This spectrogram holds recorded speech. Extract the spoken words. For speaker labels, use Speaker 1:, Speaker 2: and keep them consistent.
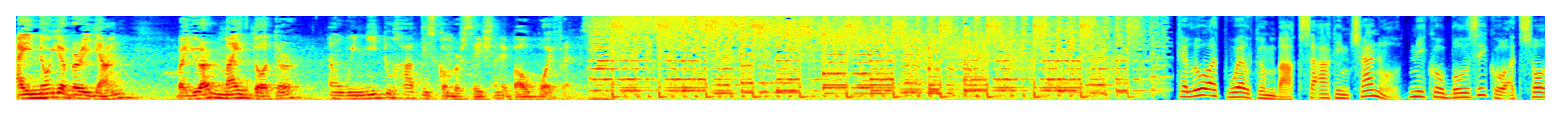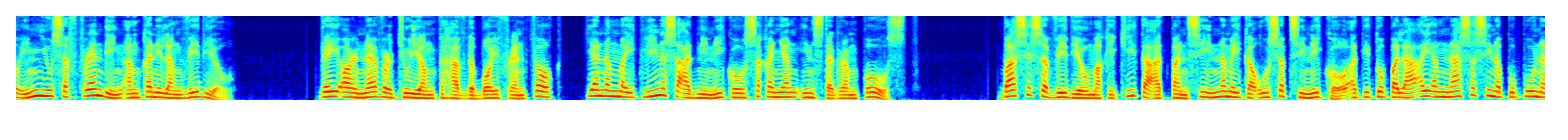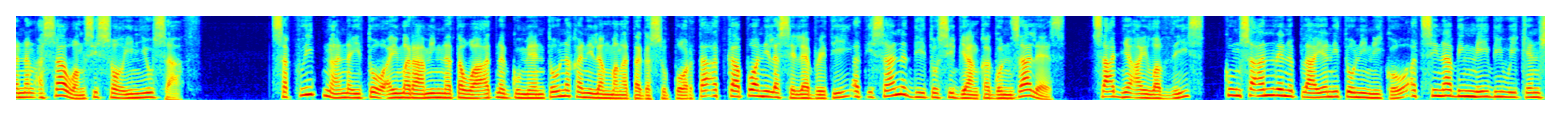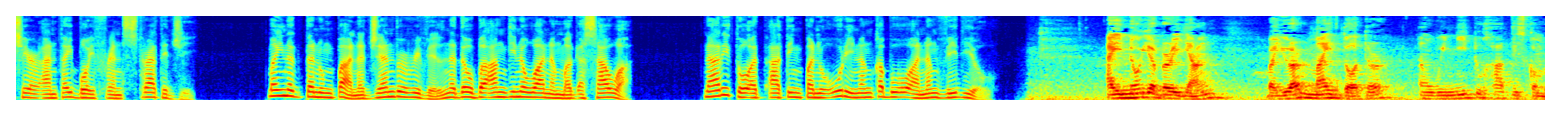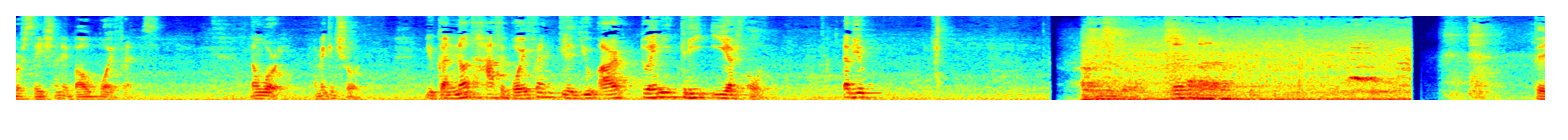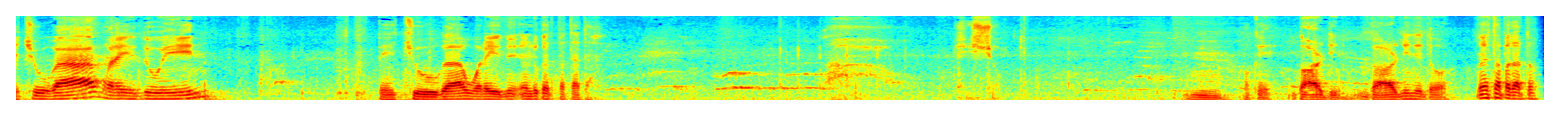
Speaker 1: I know you're very young, but you are my daughter, and we need to have this conversation about boyfriends.
Speaker 2: Hello at welcome back sa aking channel, Nico Bolzico at Solin Yusuf trending ang kanilang video. They are never too young to have the boyfriend talk, yan ang maikli na saad ni Nico sa kanyang Instagram post. Base sa video makikita at pansin na may kausap si Nico at ito pala ay ang nasa sinapupunan ng asawang si Solin Yusuf. Sa clip nga na ito ay maraming natawa at nagkomento na kanilang mga taga-suporta at kapwa nila celebrity at isa na dito si Bianca Gonzalez, saad niya I love this, kung saan reneplyan ito ni Nico at sinabing maybe we can share anti-boyfriend strategy. May nagtanong pa na gender reveal na daw ba ang ginawa ng mag-asawa. Narito at ating panuuri ng kabuuan ng video.
Speaker 1: I know you're very young, but you are my daughter, and we need to have this conversation about boyfriends. Don't worry, I make it short. You cannot have a boyfriend till you are 23 years old. Love you.
Speaker 3: Pechuga, what are you doing? Pechuga, what are you doing? And look at Patata. Okay, guarding, guarding the door. ¿Dónde está Patato?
